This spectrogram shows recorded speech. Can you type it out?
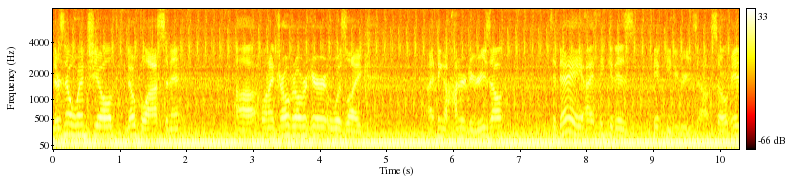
there's no windshield, no glass in it. Uh, when I drove it over here, it was like, I think 100 degrees out. Today, I think it is 50 degrees out. So it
